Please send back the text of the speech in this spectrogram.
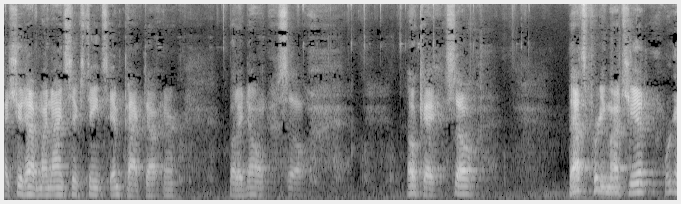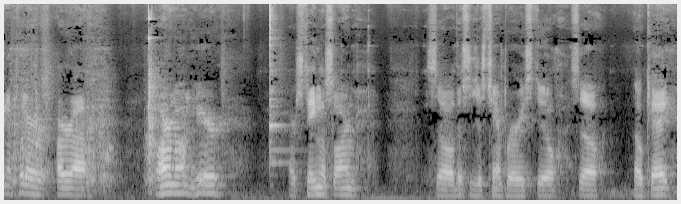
I should have my 9 16 impact out here, but I don't, so. Okay, so that's pretty much it. We're gonna put our, our uh, arm on here, our stainless arm. So this is just temporary still. So, okay.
